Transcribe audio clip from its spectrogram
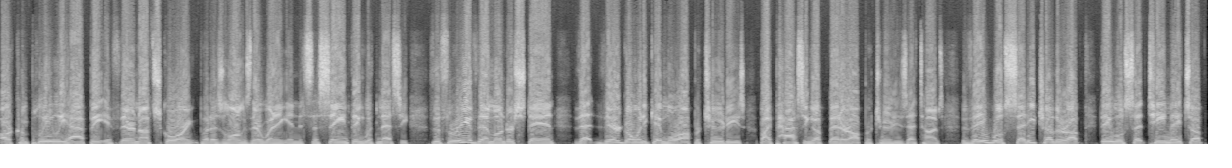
are completely happy if they're not scoring, but as long as they're winning. And it's the same thing with Messi. The three of them understand that they're going to get more opportunities by passing up better opportunities at times. They will set each other up, they will set teammates up,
